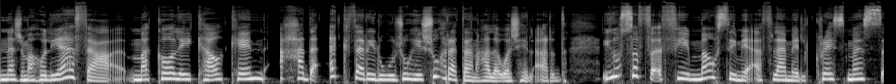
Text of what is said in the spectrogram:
نجمه اليافع ماكولي كالكين أحد أكثر الوجوه شهرة على وجه الأرض. يوسف في موسم أفلام الكريسماس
